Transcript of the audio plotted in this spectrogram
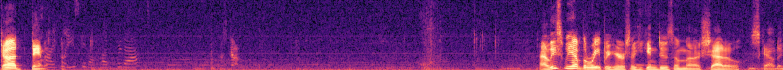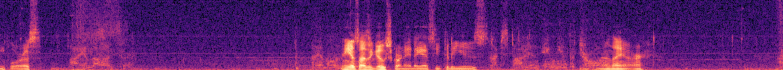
God damn it. Can I please get a hug for that? Let's go! At least we have the Reaper here, so he can do some uh, shadow scouting for us. I am the hunter. I am on And he also has a ghost grenade, I guess he could have used. I've spotted an alien patrol. There they are. I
